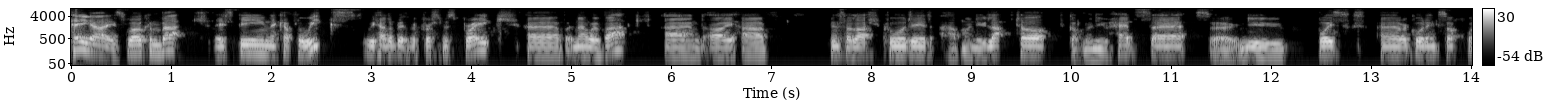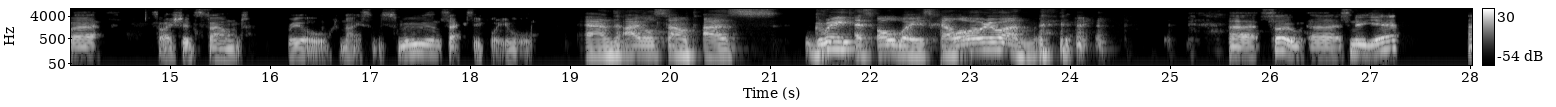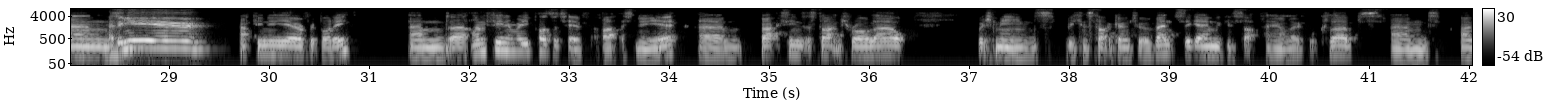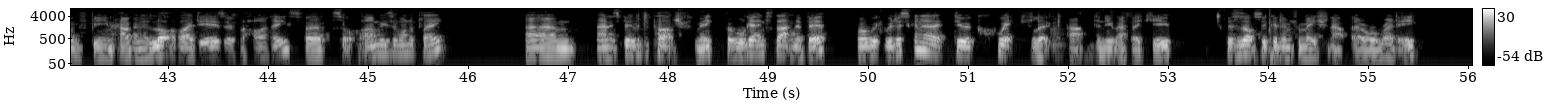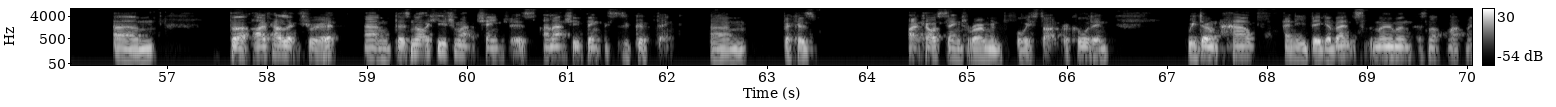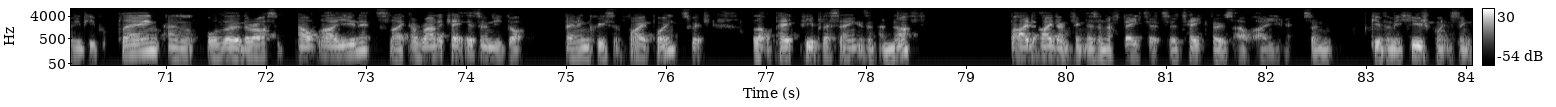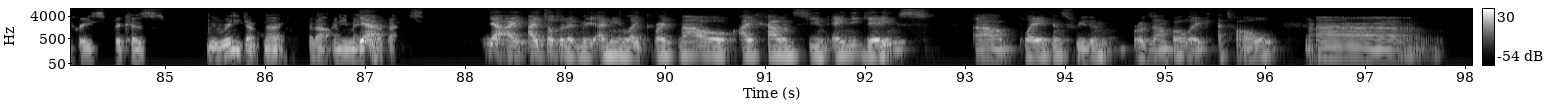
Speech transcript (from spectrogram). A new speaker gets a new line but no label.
Hey guys, welcome back. It's been a couple of weeks. We had a bit of a Christmas break, uh, but now we're back, and I have, since I last recorded, I have my new laptop, got my new headset, so new voice uh, recording software. So I should sound real nice and smooth and sexy for you all.
And I will sound as great as always. Hello, everyone.
uh, so uh, it's a new year, and
Happy New Year!
Happy New Year, everybody. And uh, I'm feeling really positive about this new year. Um, vaccines are starting to roll out, which means we can start going to events again. We can start playing our local clubs. And I've been having a lot of ideas over the holidays for sort of armies I want to play. Um, and it's a bit of a departure for me, but we'll get into that in a bit. Well, we're just going to do a quick look at the new FAQ. There's lots of good information out there already. Um, but I've had a look through it and there's not a huge amount of changes. And I actually think this is a good thing um, because, like I was saying to Roman before we started recording, we don't have any big events at the moment. There's not that many people playing, and although there are some outlier units, like Eradicators only got an increase of five points, which a lot of people are saying isn't enough. But I, I don't think there's enough data to take those outlier units and give them a huge points increase because we really don't know without any major yeah. events
yeah, I, I totally agree. I mean, like right now, I haven't seen any games uh, played in Sweden, for example, like at all. Uh,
